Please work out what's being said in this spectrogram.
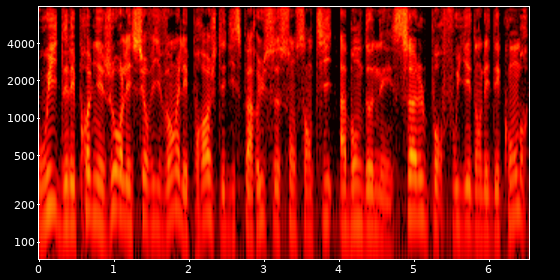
Oui, dès les premiers jours, les survivants et les proches des disparus se sont sentis abandonnés, seuls pour fouiller dans les décombres,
